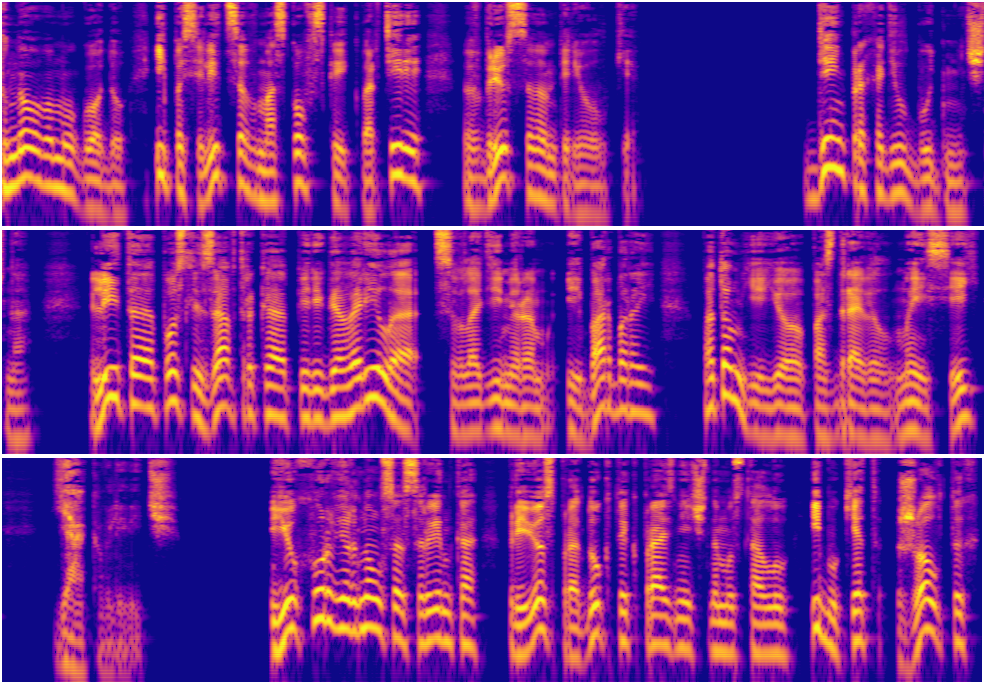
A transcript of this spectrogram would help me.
к Новому году и поселиться в московской квартире в Брюссовом переулке. День проходил буднично. Лита после завтрака переговорила с Владимиром и Барбарой, потом ее поздравил Моисей Яковлевич. Юхур вернулся с рынка, привез продукты к праздничному столу и букет желтых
